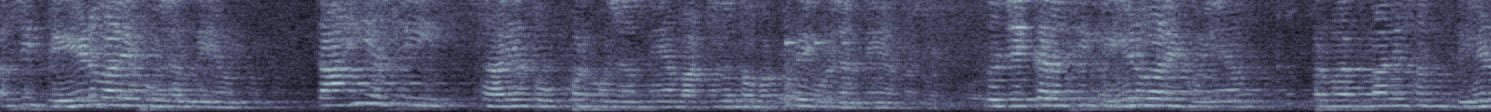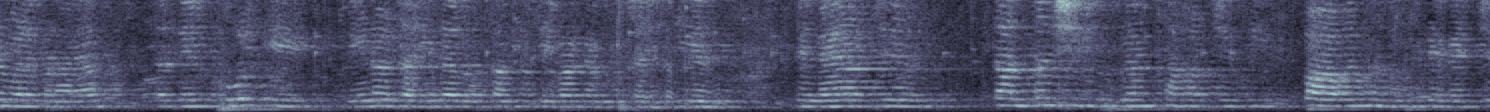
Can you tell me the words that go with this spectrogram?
ਅਸੀਂ ਦੇਣ ਵਾਲੇ ਹੋ ਜਾਂਦੇ ਹਾਂ ਤਾਂ ਹੀ ਅਸੀਂ ਸਾਰਿਆਂ ਤੋਂ ਉੱਪਰ ਹੋ ਜਾਂਦੇ ਹਾਂ, ਬਾਕੀਆਂ ਤੋਂ ਵੱਖਰੇ ਹੋ ਜਾਂਦੇ ਹਾਂ। ਤੋ ਜੇਕਰ ਅਸੀਂ ਦੇਣ ਵਾਲੇ ਹੋਏ ਹਾਂ, ਪਰਮਾਤਮਾ ਨੇ ਸਾਨੂੰ ਦੇਣ ਵਾਲੇ ਬਣਾਇਆ, ਤਾਂ ਦਿਲ ਖੋਲ ਕੇ ਦੇਣਾ ਚਾਹੀਦਾ, ਲੋਕਾਂ ਦੀ ਸੇਵਾ ਕਰਨੀ ਚਾਹੀਦੀ ਹੈ। ਤੇ ਮੈਂ ਅੱਜ ਧੰਨ ਧੰਨ ਸ਼੍ਰੀ ਗੁਰੂ ਗ੍ਰੰਥ ਸਾਹਿਬ ਜੀ ਦੀ ਪਾਵਨ ਹਜ਼ੂਰੀ ਦੇ ਵਿੱਚ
